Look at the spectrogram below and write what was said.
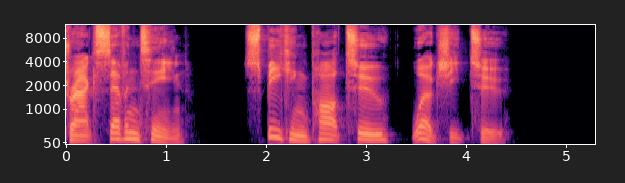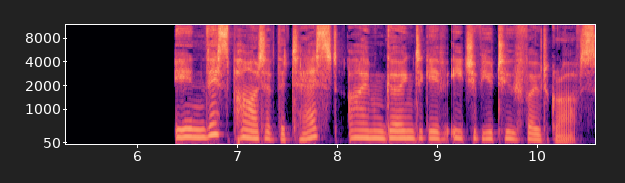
Track 17. Speaking Part 2, Worksheet 2. In this part of the test, I'm going to give each of you two photographs.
